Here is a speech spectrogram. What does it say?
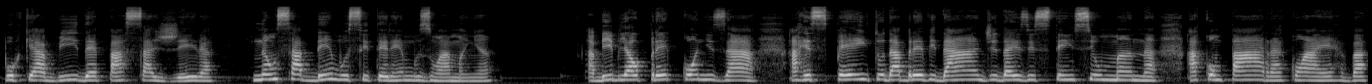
porque a vida é passageira. Não sabemos se teremos um amanhã. A Bíblia, ao preconizar a respeito da brevidade da existência humana, a compara com a erva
